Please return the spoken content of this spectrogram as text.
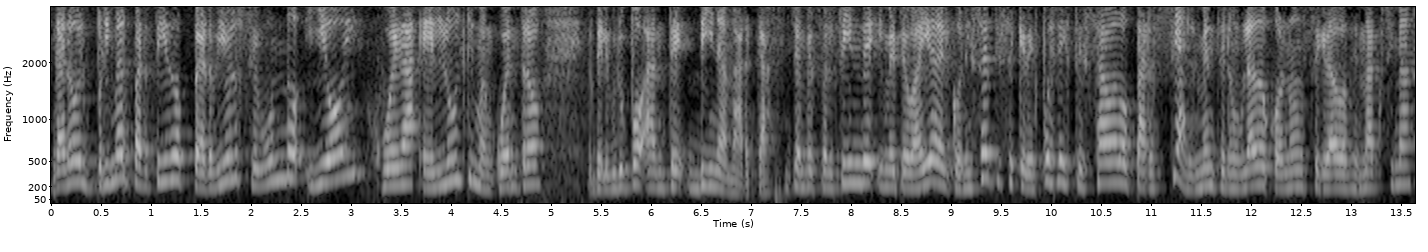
Ganó el primer partido, perdió el segundo y hoy juega el último encuentro del grupo ante Dinamarca. Ya empezó el fin de y Meteo Bahía del CONICET dice que después de este sábado parcialmente nublado con 11 grados de máxima,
